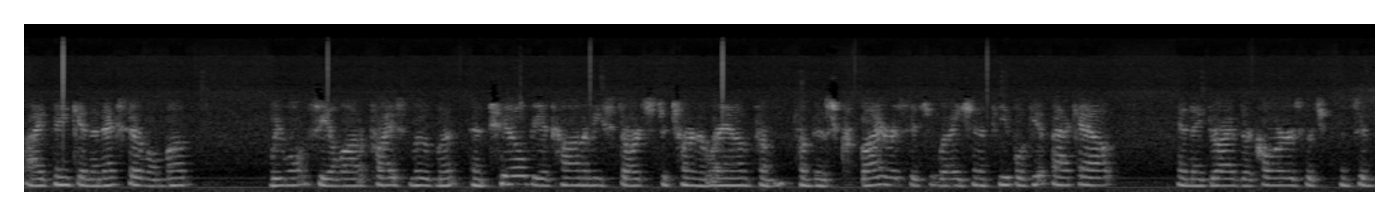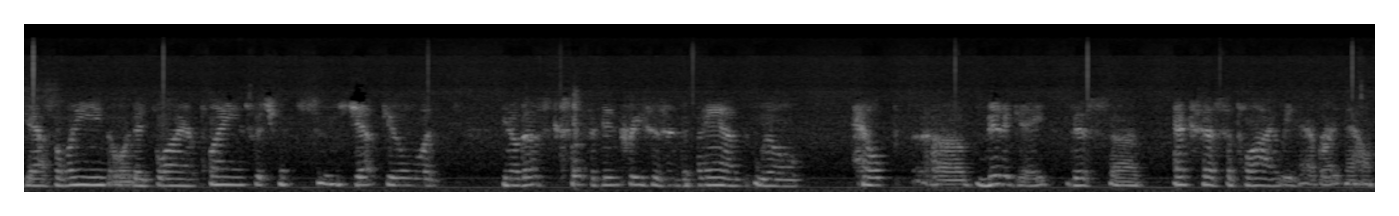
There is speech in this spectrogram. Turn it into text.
I think in the next several months, we won't see a lot of price movement until the economy starts to turn around from, from this virus situation and people get back out and they drive their cars, which consume gasoline, or they fly on planes, which consumes jet fuel. And, you know, those sorts of increases in demand will help uh, mitigate this uh, excess supply we have right now.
